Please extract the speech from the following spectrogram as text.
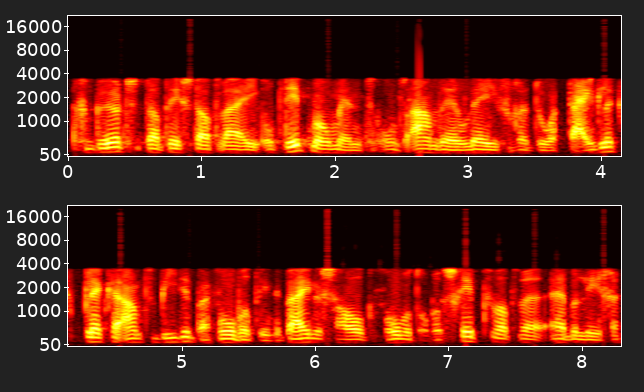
gebeurt, dat is dat wij op dit moment ons aandeel leveren door tijdelijke plekken aan te bieden. Bijvoorbeeld in de Bijnershal, bijvoorbeeld op een schip wat we hebben liggen.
